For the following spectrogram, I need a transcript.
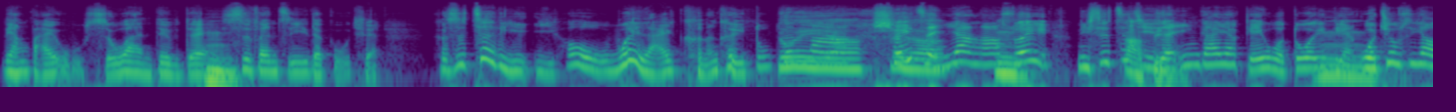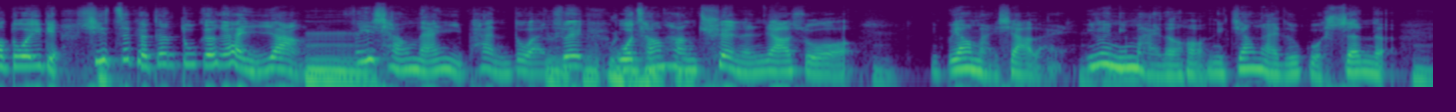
两百五十万，对不对？嗯、四分之一的股权，可是这里以后未来可能可以都更吗？啊啊、可以怎样啊？嗯、所以你是自己人，应该要给我多一点，嗯、我就是要多一点。其实这个跟都更案一样，嗯、非常难以判断。所以我常常劝人家说：“嗯、你不要买下来，因为你买了哈，你将来如果生了。嗯”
